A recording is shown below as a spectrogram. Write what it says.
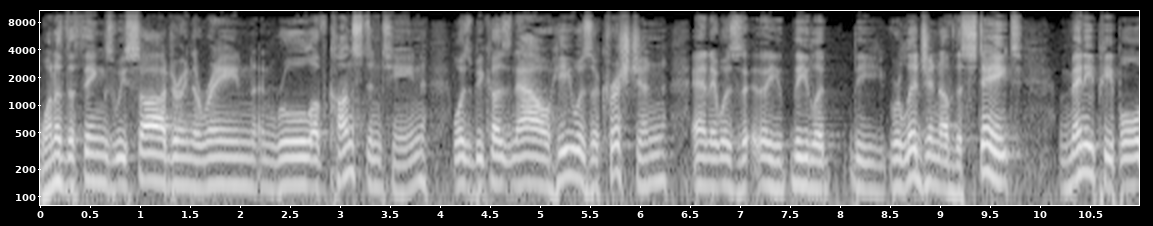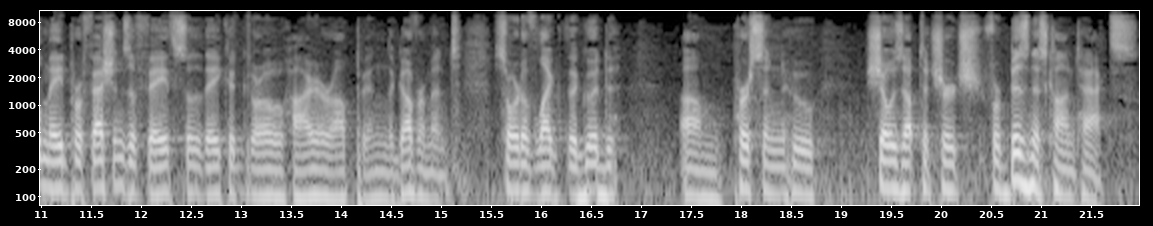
One of the things we saw during the reign and rule of Constantine was because now he was a Christian and it was the, the, the, religion of the state, many people made professions of faith so that they could grow higher up in the government. Sort of like the good um, person who shows up to church for business contacts.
